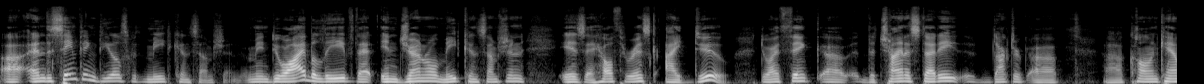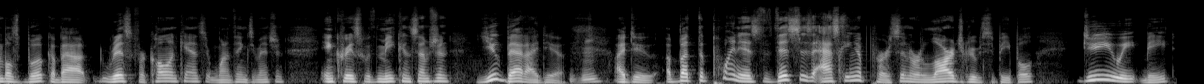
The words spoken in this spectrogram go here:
Uh, and the same thing deals with meat consumption. I mean, do I believe that in general meat consumption is a health risk? I do. Do I think uh, the China study, Dr. Uh, Colin Campbell's book about risk for colon cancer, one of the things you mentioned, increase with meat consumption? You bet I do. I do. Uh, but the point is, this is asking a person or large groups of people, do you eat meat?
